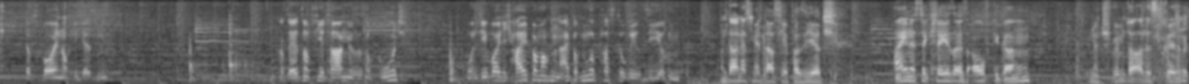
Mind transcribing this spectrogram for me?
Ich habe es vorhin noch gegessen. Also jetzt noch vier Tagen ist es noch gut. Und die wollte ich haltbar machen und einfach nur pasteurisieren. Und dann ist mir das hier passiert. Eines der Gläser ist aufgegangen und jetzt schwimmt da alles drin.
